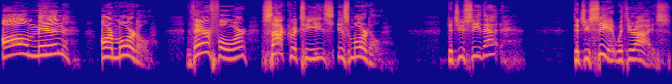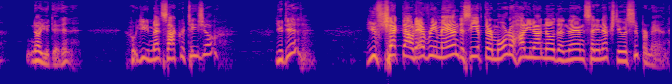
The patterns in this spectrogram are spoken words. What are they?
All men are mortal. Therefore, Socrates is mortal. Did you see that? Did you see it with your eyes? No, you didn't. You met Socrates, y'all? You did? You've checked out every man to see if they're mortal. How do you not know the man sitting next to you is Superman?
